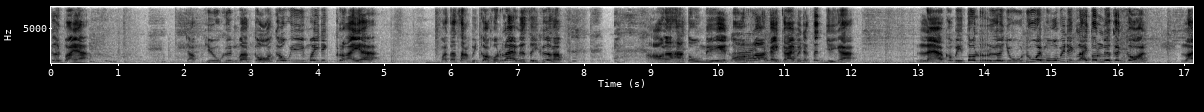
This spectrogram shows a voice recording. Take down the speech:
เกินไปฮะจับฮิวขึ้นมาก่อเก้าอี้ไม่ได้ไกลฮะมาตาสั่งบินก่อคนแรกเหลือสี่เครื่องครับ เอาละฮะตรงนี้ออร่าไกลๆเป็นนักเต้นหญิงฮะแล้วก็มีต้นเรืออยู่ด้วยโมวิดิกไล่ต้นเรือกันก่อนไล่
